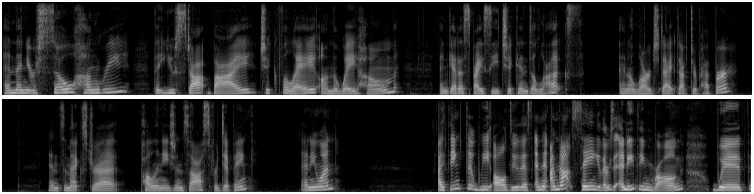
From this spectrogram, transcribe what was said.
and then you're so hungry that you stop by Chick fil A on the way home and get a spicy chicken deluxe and a large Diet Dr. Pepper and some extra Polynesian sauce for dipping? Anyone? I think that we all do this. And I'm not saying there's anything wrong with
